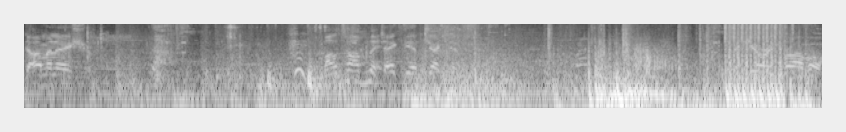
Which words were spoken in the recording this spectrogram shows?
Domination. Molotov lit. Take the objectives. Securing Bravo.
